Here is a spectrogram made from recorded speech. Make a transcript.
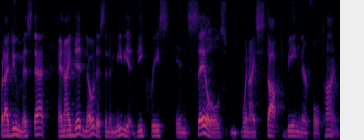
But I do miss that. And I did notice an immediate decrease in sales when I stopped being there full time.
